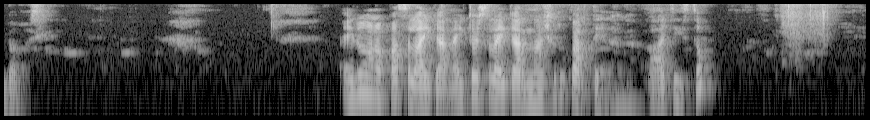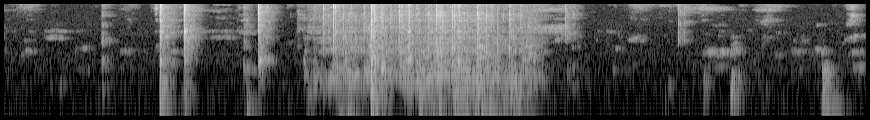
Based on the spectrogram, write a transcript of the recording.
ਲਓ ਜੀ। ਇਹਨੂੰ ਹੁਣ ਆਪਾਂ ਸਿਲਾਈ ਕਰਨਾ, ਇੱਥੋਂ ਸਿਲਾਈ ਕਰਨਾ ਸ਼ੁਰੂ ਕਰ ਦੇਣਾ ਆਹ ਚੀਜ਼ ਤੋਂ ਲਓ ਜੀ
